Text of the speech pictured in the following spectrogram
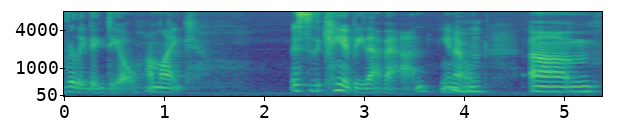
really big deal. I'm like, this is, can't be that bad, you know. Um,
